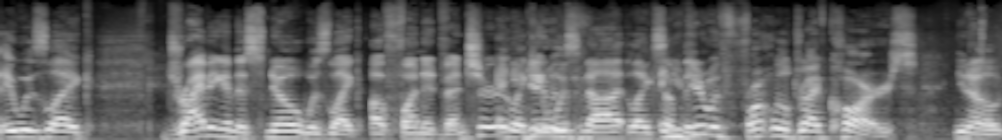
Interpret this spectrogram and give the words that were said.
it was like driving in the snow was like a fun adventure And like it with- was not like And something you did it with front wheel drive cars. You know,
